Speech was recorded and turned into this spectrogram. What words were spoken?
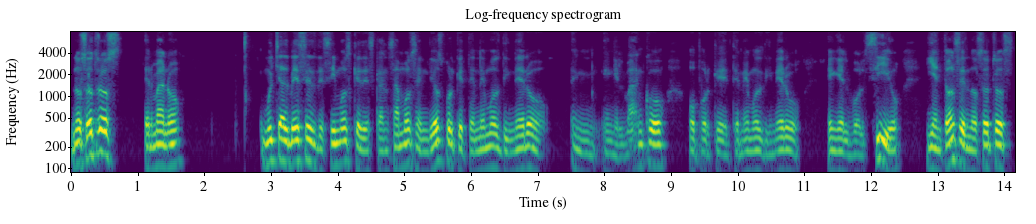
Nosotros, hermano, Muchas veces decimos que descansamos en Dios porque tenemos dinero en, el banco o porque tenemos dinero en el bolsillo y entonces nosotros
